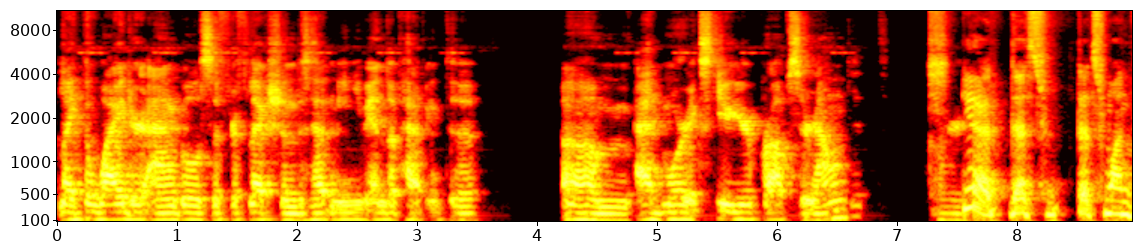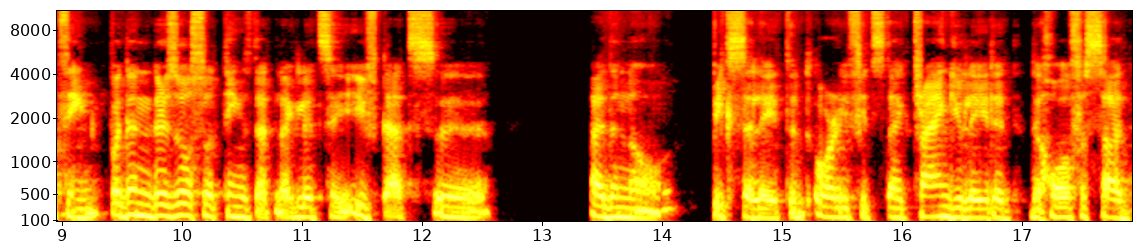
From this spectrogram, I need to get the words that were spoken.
like the wider angles of reflection, does that mean you end up having to, um, add more exterior props around it? Yeah that's that's one thing but then there's also things that like let's say if that's uh, i don't know pixelated or if it's like triangulated the whole facade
